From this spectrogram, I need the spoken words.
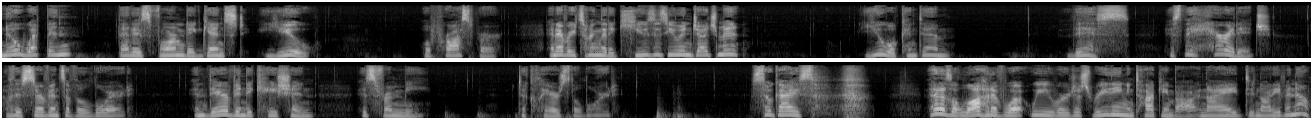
No weapon that is formed against you will prosper, and every tongue that accuses you in judgment, you will condemn. This is the heritage of the servants of the Lord, and their vindication is from me, declares the Lord. So, guys, that is a lot of what we were just reading and talking about, and I did not even know.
